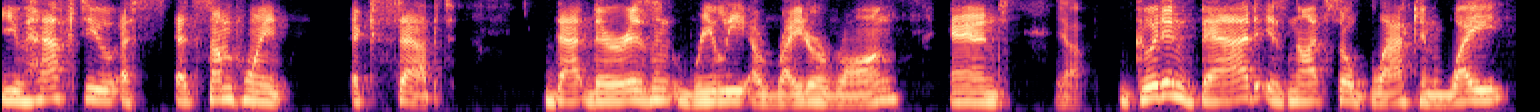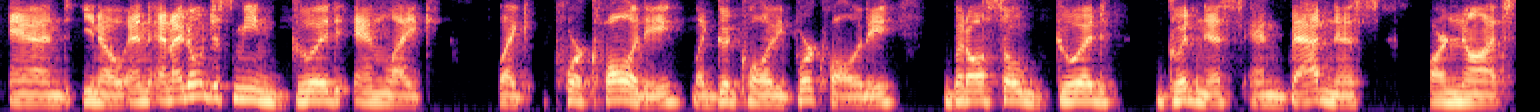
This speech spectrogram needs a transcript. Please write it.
you have to at some point accept that there isn't really a right or wrong. And yeah, good and bad is not so black and white and you know and and i don't just mean good and like like poor quality like good quality poor quality but also good goodness and badness are not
